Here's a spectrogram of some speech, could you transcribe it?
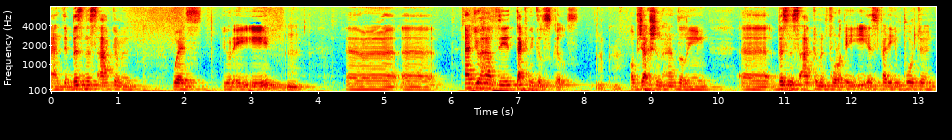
and the business acumen with your AE, mm. Uh, uh, and you have the technical skills. okay objection handling, uh, business acumen for AE is very important.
